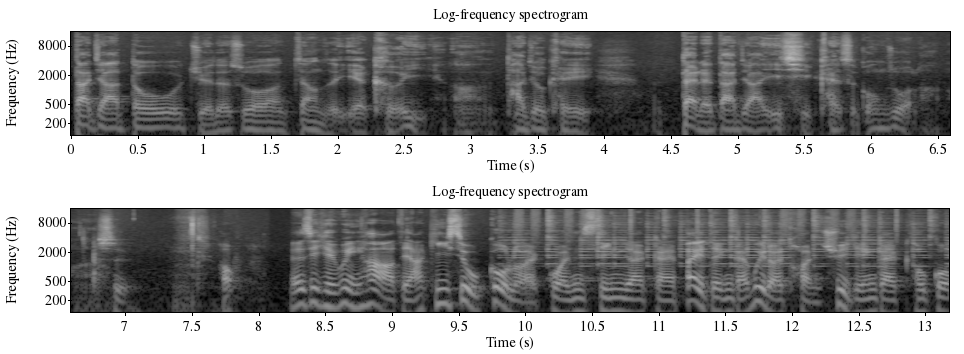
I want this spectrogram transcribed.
大家都觉得说这样子也可以啊，他就可以带着大家一起开始工作了啊。是，好。那这些会议哈，等下继续过来关心一下拜登该未来团队应该透过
